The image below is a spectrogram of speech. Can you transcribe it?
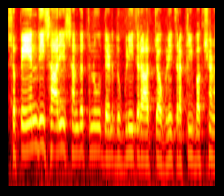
ਸਪੇਨ ਦੀ ਸਾਰੀ ਸੰਗਤ ਨੂੰ ਦਿਨ ਦੁੱਗਣੀ ਤੇ ਰਾਤ ਚੌਗਣੀ ਤਰੱਕੀ ਬਖਸ਼ਣ,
